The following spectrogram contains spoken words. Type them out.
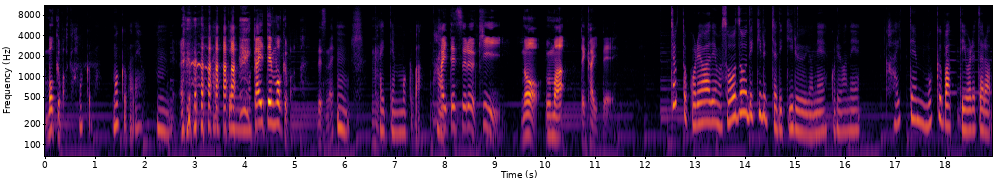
木馬か。木馬。木馬だよ。うん。回転木馬。ですね、うん。うん。回転木馬、はい。回転するキーの馬って書いて。ちょっとこれはでも想像できるっちゃできるよね。これはね。回転木馬って言われたら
